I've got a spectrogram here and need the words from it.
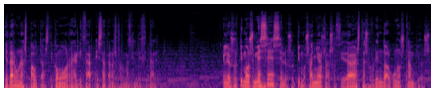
y a dar unas pautas de cómo realizar esa transformación digital. En los últimos meses, en los últimos años, la sociedad está sufriendo algunos cambios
